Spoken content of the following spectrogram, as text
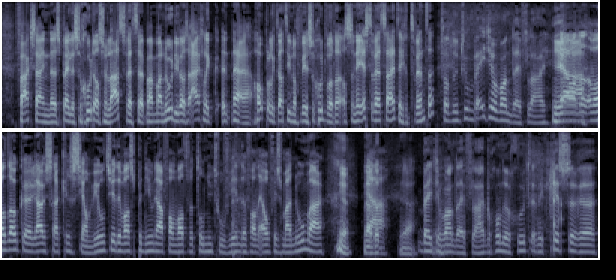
vaak zijn de spelers zo goed als hun laatste wedstrijd. Maar Manu die was eigenlijk, eh, nou ja, hopelijk dat hij nog weer zo goed wordt als zijn eerste wedstrijd tegen Twente. tot nu toe een beetje een one-day fly. Ja, want, want ook eh, luisteraar Christian Wiltje, er was benieuwd naar van wat we tot nu toe vinden van Elvis Manu. Maar ja. Nou, Ja. Dat, ja. Een beetje one-day fly. Hij begon heel goed. En ik gisteren...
